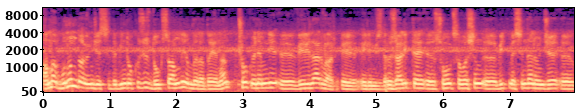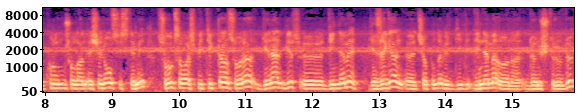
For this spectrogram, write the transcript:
Ama bunun da öncesinde 1990'lı yıllara dayanan çok önemli e, veriler var elimizde. Özellikle Soğuk Savaş'ın bitmesinden önce kurulmuş olan eşelon sistemi Soğuk Savaş bittikten sonra genel bir dinleme gezegen çapında bir dinleme ağına dönüştürüldü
